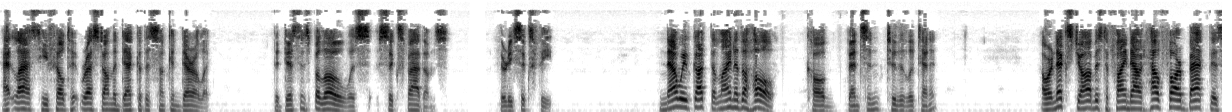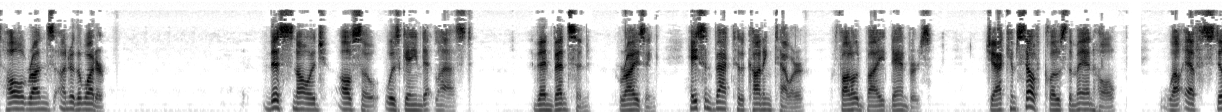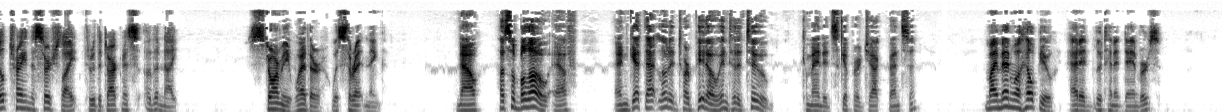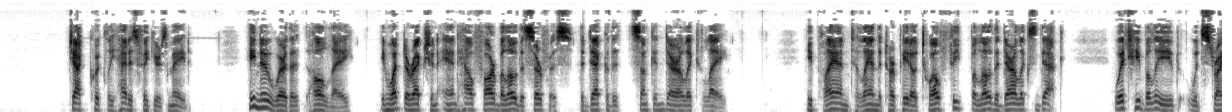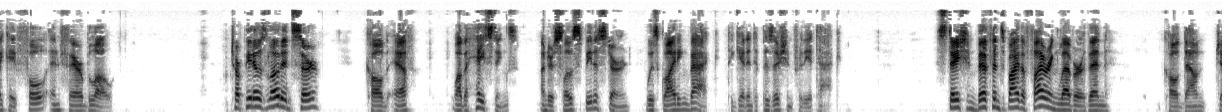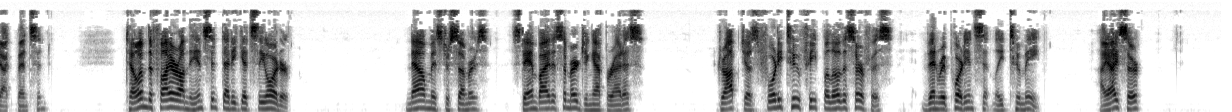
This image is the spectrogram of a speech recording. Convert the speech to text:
At last he felt it rest on the deck of the sunken derelict. The distance below was six fathoms, thirty-six feet. Now we've got the line of the hull, called Benson to the lieutenant. Our next job is to find out how far back this hull runs under the water. This knowledge also was gained at last. Then Benson, rising, hastened back to the conning tower, followed by Danvers. Jack himself closed the manhole, while Eph still trained the searchlight through the darkness of the night. Stormy weather was threatening. Now, hustle below, Eph, and get that loaded torpedo into the tube, commanded Skipper Jack Benson. My men will help you, added Lieutenant Danvers. Jack quickly had his figures made. He knew where the hull lay, in what direction and how far below the surface the deck of the sunken derelict lay. He planned to land the torpedo twelve feet below the derelict's deck, which he believed would strike a full and fair blow. Torpedoes loaded, sir, called Eph, while the Hastings, under slow speed astern, was gliding back to get into position for the attack. Station Biffins by the firing lever, then, called down Jack Benson. Tell him to fire on the instant that he gets the order. Now, Mr. Somers, stand by the submerging apparatus. Drop just forty-two feet below the surface, then report instantly to me. Aye, aye, sir.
